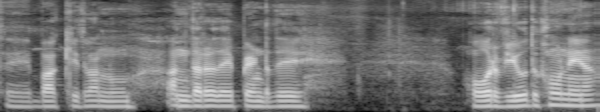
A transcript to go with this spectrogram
ਤੇ ਬਾਕੀ ਤੁਹਾਨੂੰ ਅੰਦਰ ਦੇ ਪਿੰਡ ਦੇ ਹੋਰ ਵਿਊ ਦਿਖਾਉਨੇ ਆ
